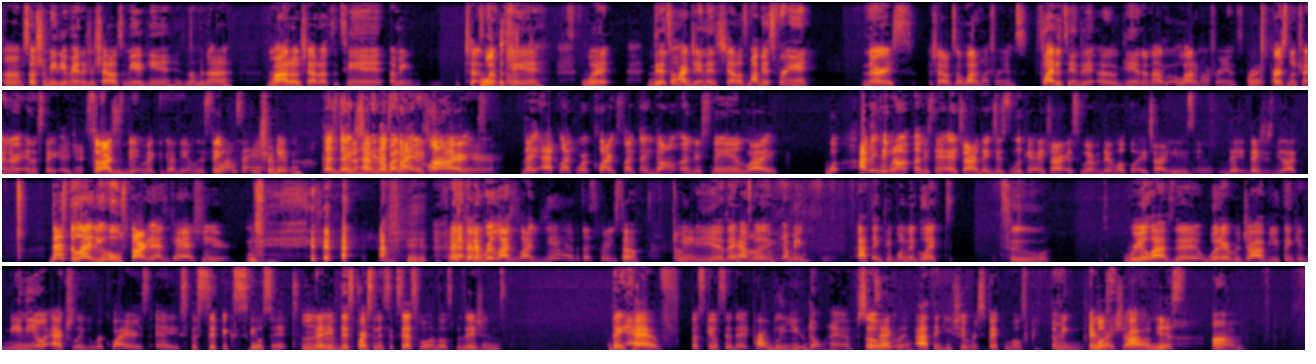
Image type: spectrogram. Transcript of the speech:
Um, social media manager, shout out to me again, is number nine. Model, shout out to ten. I mean, t- number ten. What? Dental hygienist, shout out to my best friend. Nurse, shout out to a lot of my friends. Flight attendant, uh, again, and a lot of my friends. Right. Personal trainer and a state agent. So I just didn't make the goddamn list. See what I'm saying? You sure didn't. Because they, they didn't have nobody like in HR They act like we're clerks. Like they don't understand like what I think people don't understand HR. They just look at HR as whoever their local HR is, and they they just be like, "That's the lady who started as a cashier." Instead of realizing, like, yeah, but that's pretty. So, I mean, yeah, they have a. I mean, I think people neglect to realize that whatever job you think is menial actually requires a specific skill set. Mm-hmm. That if mm-hmm. this person is successful in those positions they have a skill set that probably you don't have. So exactly. I think you should respect most people. I mean, everybody's most, job. Yes. Um,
